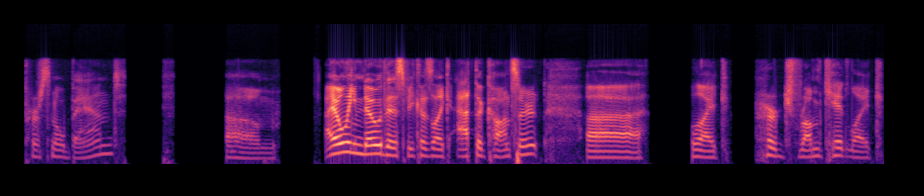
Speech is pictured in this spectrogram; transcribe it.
personal band um i only know this because like at the concert uh like her drum kit like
